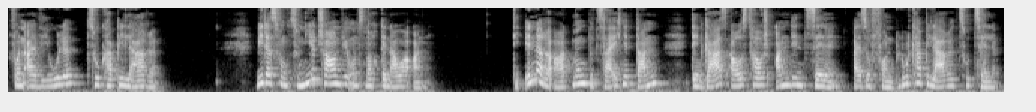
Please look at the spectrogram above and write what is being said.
von Alveole zu Kapillare. Wie das funktioniert, schauen wir uns noch genauer an. Die innere Atmung bezeichnet dann den Gasaustausch an den Zellen, also von Blutkapillare zu Zelle.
